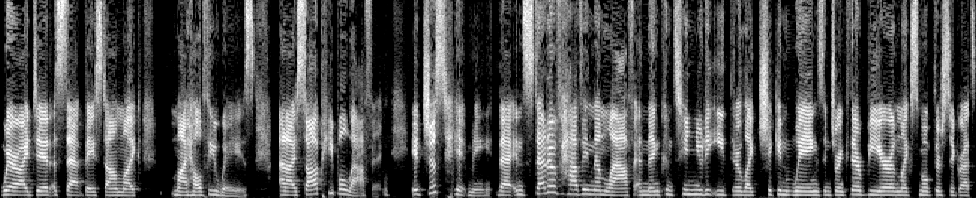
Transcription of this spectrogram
where i did a set based on like my healthy ways and I saw people laughing, it just hit me that instead of having them laugh and then continue to eat their like chicken wings and drink their beer and like smoke their cigarettes,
